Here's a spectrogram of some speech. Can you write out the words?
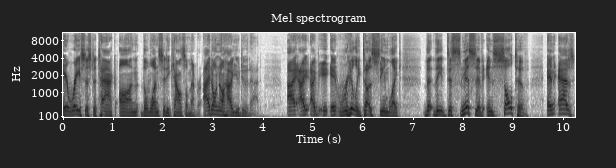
a racist attack on the one city council member. I don't know how you do that. I, I, I it really does seem like the the dismissive, insultive, and as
